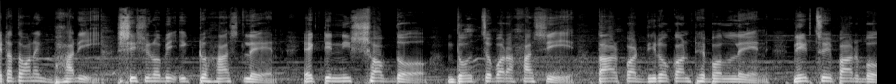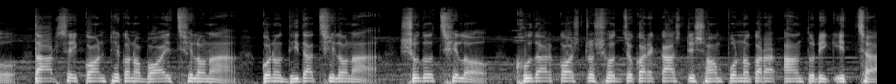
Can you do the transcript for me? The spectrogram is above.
এটা তো অনেক ভারী। শিশুনবী একটু হাসলেন, একটি নিঃশব্দ, ধৈর্যভরা হাসি, তারপর দৃঢ় কণ্ঠে বললেন, নিশ্চয়ই পারব। তার সেই কণ্ঠে কোনো ভয় ছিল না, কোনো দ্বিধা ছিল না, শুধু ছিল ক্ষুধার কষ্ট সহ্য করে কাজটি সম্পূর্ণ করার আন্তরিক ইচ্ছা।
